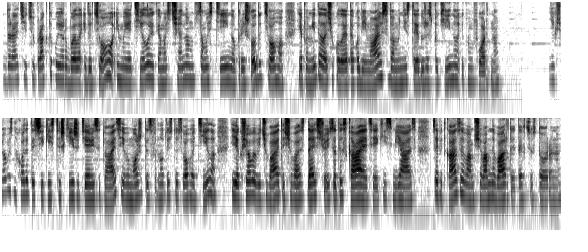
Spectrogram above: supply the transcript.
До речі, цю практику я робила і до цього, і моє тіло якимось чином самостійно прийшло до цього. Я помітила, що коли я так обіймаю себе, мені стає дуже спокійно і комфортно. Якщо ви знаходитесь в якійсь тяжкій життєвій ситуації, ви можете звернутися до свого тіла, і якщо ви відчуваєте, що у вас десь щось затискається, якийсь м'яз, це підказує вам, що вам не варто йти в цю сторону.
